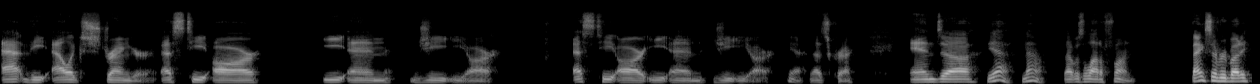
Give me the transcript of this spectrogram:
at the Alex Strenger, S T R E N G E R. S T R E N G E R. Yeah, that's correct. And uh, yeah, no, that was a lot of fun. Thanks, everybody.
